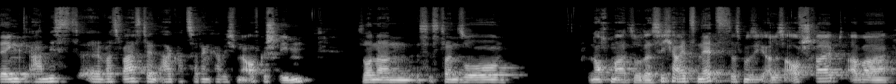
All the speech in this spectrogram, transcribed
denkt, ah Mist, äh, was war es denn? Ah, Gott sei Dank habe ich mir aufgeschrieben. Sondern es ist dann so nochmal so das Sicherheitsnetz, dass man sich alles aufschreibt, aber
